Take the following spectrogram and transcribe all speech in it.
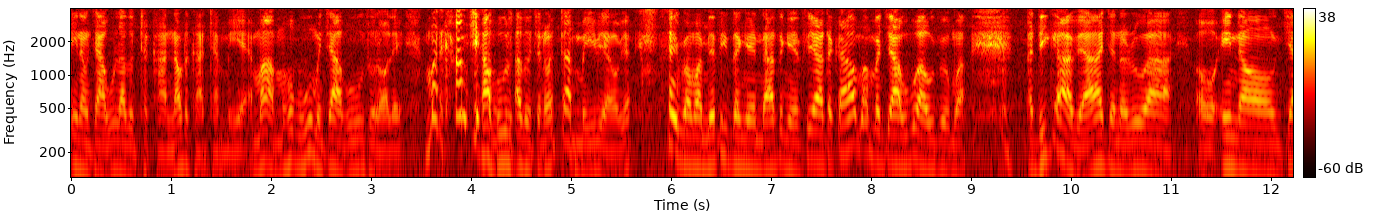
အိမ်အောင်ကြဘူးလားဆိုတစ်ခါနောက်တစ်ခါထပ်မေးရဲ့အမမဟုတ်ဘူးမကြဘူးဆိုတော့လေအမတစ်ခါမကြဘူးလားဆိုကျွန်တော်ထပ်မေးပြန်အောင်ဗျအဲ့မှာမှမျက်စိတငယ်နားတငယ်ဆရာတကားမှမကြဘူးပါဘူးဆိုမှအဓိကဗျာကျွန်တော်တို့ကဟိုအိမ်အောင်ကြ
